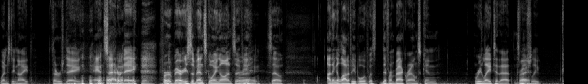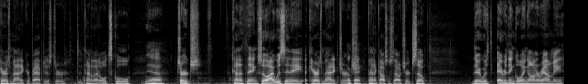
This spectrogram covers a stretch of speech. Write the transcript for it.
Wednesday night, Thursday, and Saturday for various events going on. So if you so I think a lot of people with, with different backgrounds can relate to that, especially charismatic or Baptist or kind of that old school Yeah. church kind of thing. So I was in a, a charismatic church, Okay. Pentecostal style church. So there was everything going on around me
